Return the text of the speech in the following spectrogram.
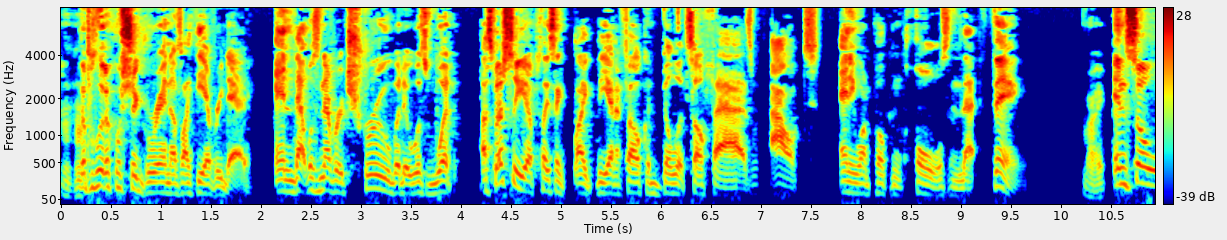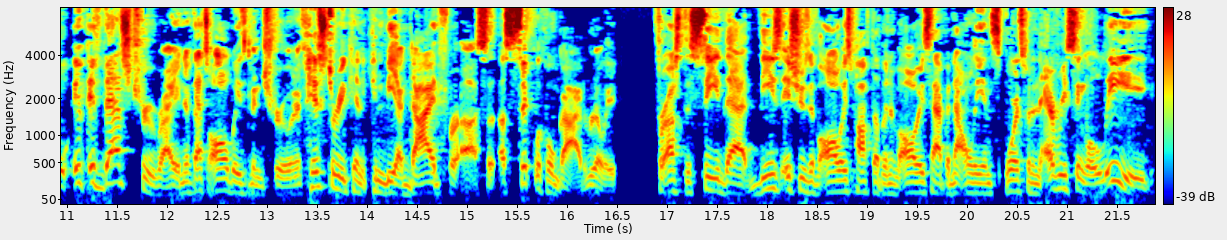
mm-hmm. the political chagrin of like the everyday. And that was never true, but it was what, especially a place like, like the NFL could bill itself as without anyone poking holes in that thing. Right. And so if, if that's true, right? And if that's always been true, and if history can, can be a guide for us, a, a cyclical guide, really, for us to see that these issues have always popped up and have always happened, not only in sports, but in every single league.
